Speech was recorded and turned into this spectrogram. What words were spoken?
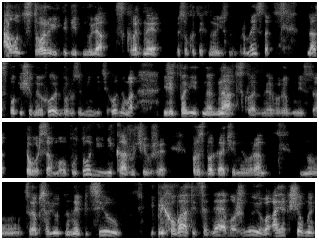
А от створити від нуля складне високотехнологічне виробництво нас поки що не виходить, бо розуміння цього нема. І відповідно надскладне виробництво того ж самого плутонію, не кажучи вже про збагачений уран. Ну, це абсолютно не під силу. І приховати це неможливо. А якщо ми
